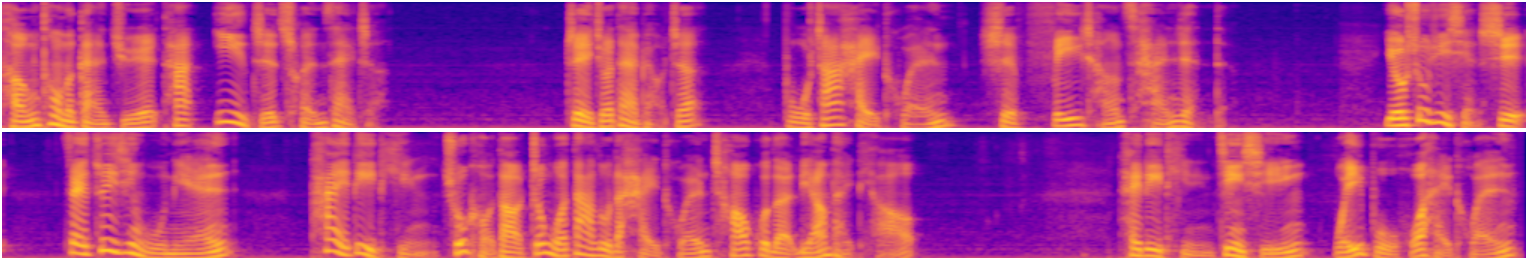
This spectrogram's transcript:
疼痛的感觉，它一直存在着。这也就代表着，捕杀海豚是非常残忍的。有数据显示，在最近五年，泰迪艇出口到中国大陆的海豚超过了两百条。泰迪艇进行围捕活海豚，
